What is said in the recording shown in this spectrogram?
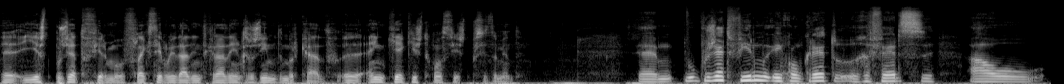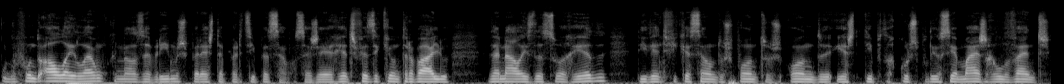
Eh, e este projeto firme, flexibilidade integrada em regime de mercado, eh, em que é que isto consiste precisamente? Um, ehm, o projeto firme, em concreto, refere-se ao, no fundo, ao leilão que nós abrimos para esta participação. Ou seja, a Redes fez aqui um trabalho de análise da sua rede, de identificação dos pontos onde este tipo de recursos podiam ser mais relevantes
